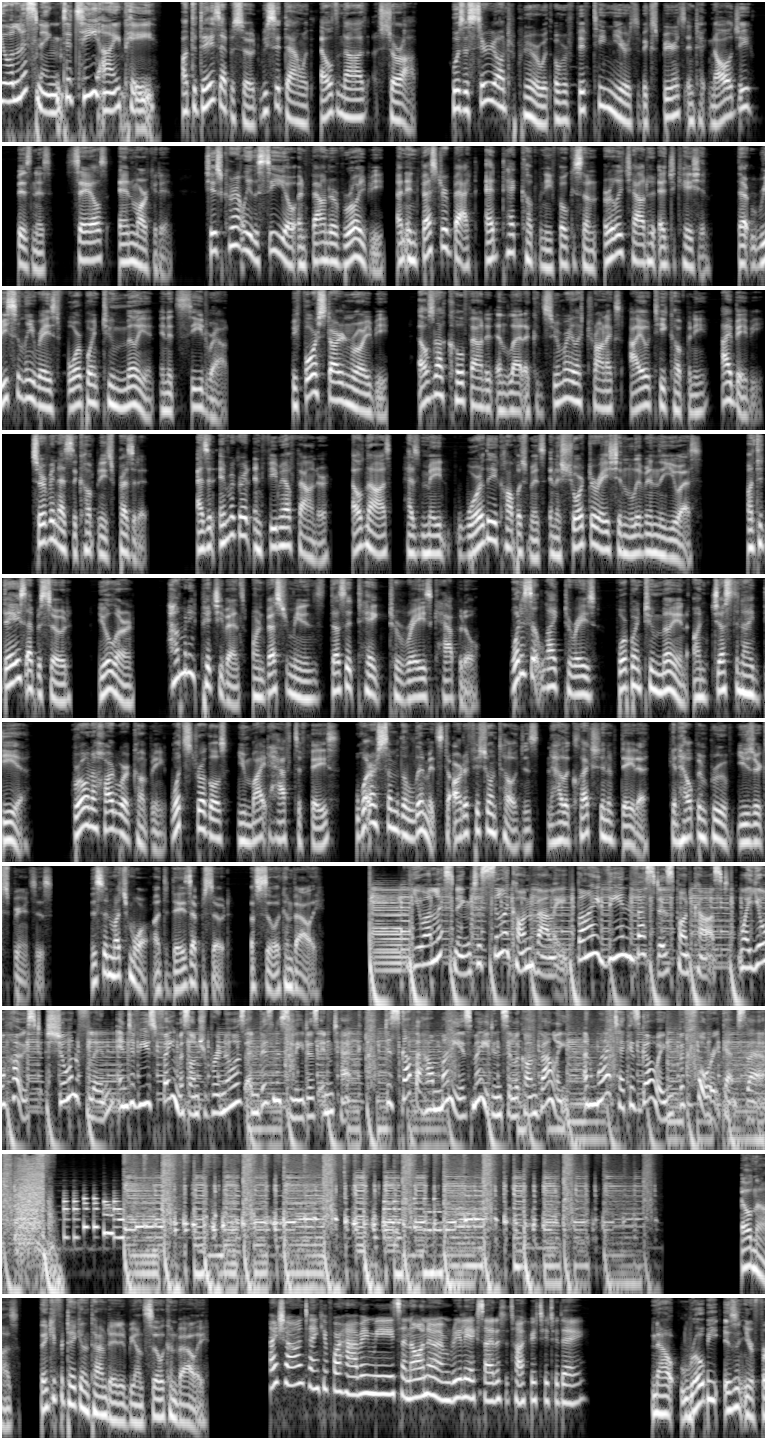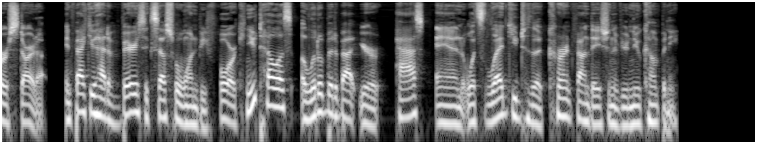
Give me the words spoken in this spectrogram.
You're listening to TIP. On today's episode, we sit down with Elnaz Sarraf, who is a serial entrepreneur with over 15 years of experience in technology, business, sales, and marketing. She is currently the CEO and founder of Roybi, an investor backed edtech company focused on early childhood education that recently raised 4.2 million in its seed round. Before starting Roybi, Elnaz co-founded and led a consumer electronics IoT company, iBaby, serving as the company's president. As an immigrant and female founder, Elnaz has made worthy accomplishments in a short duration living in the US. On today's episode, you'll learn how many pitch events or investor meetings does it take to raise capital? What is it like to raise 4.2 million on just an idea? Growing a hardware company, what struggles you might have to face? What are some of the limits to artificial intelligence and how the collection of data can help improve user experiences? This and much more on today's episode of Silicon Valley. You are listening to Silicon Valley by The Investors Podcast, where your host, Sean Flynn, interviews famous entrepreneurs and business leaders in tech. Discover how money is made in Silicon Valley and where tech is going before it gets there. Elnaz, thank you for taking the time today to be on Silicon Valley. Hi, Sean. Thank you for having me. It's an honor. I'm really excited to talk with you today. Now, Roybi isn't your first startup. In fact, you had a very successful one before. Can you tell us a little bit about your past and what's led you to the current foundation of your new company?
